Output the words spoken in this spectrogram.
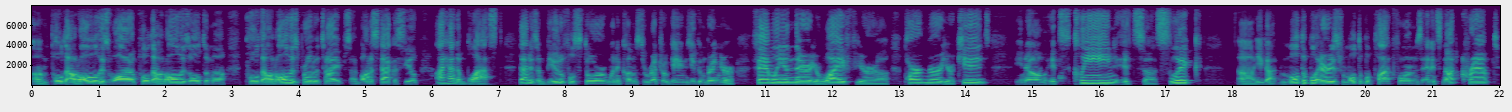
um, pulled out all his WATA, pulled out all his Ultima, pulled out all his prototypes. I bought a stack of sealed. I had a blast. That is a beautiful store when it comes to retro games. You can bring your family in there, your wife, your uh, partner, your kids. You know, it's clean, it's uh, slick. Uh, you got multiple areas for multiple platforms, and it's not cramped.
